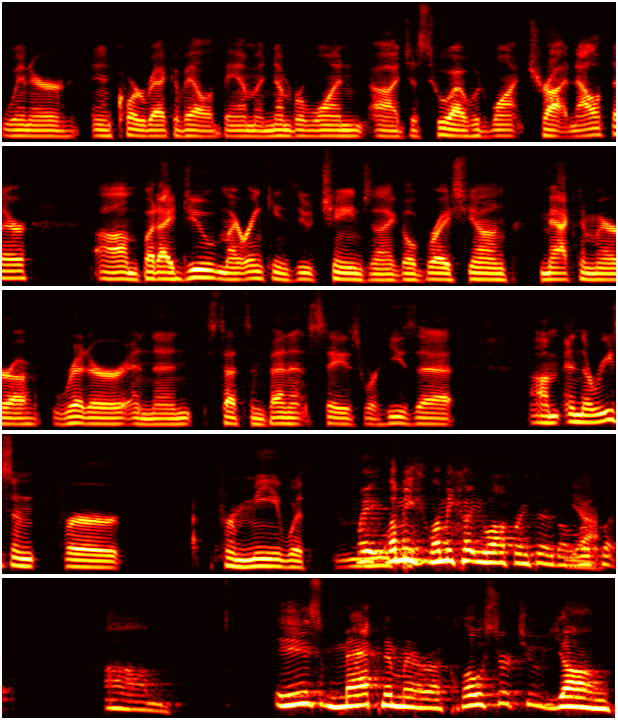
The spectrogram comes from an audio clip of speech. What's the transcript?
winner and quarterback of Alabama number one, uh, just who I would want trotting out there. Um, but I do, my rankings do change, and I go Bryce Young, McNamara, Ridder, and then Stetson Bennett stays where he's at. Um, and the reason for for me with wait, let me let me cut you off right there though, yeah. real quick. Um, is McNamara closer to Young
